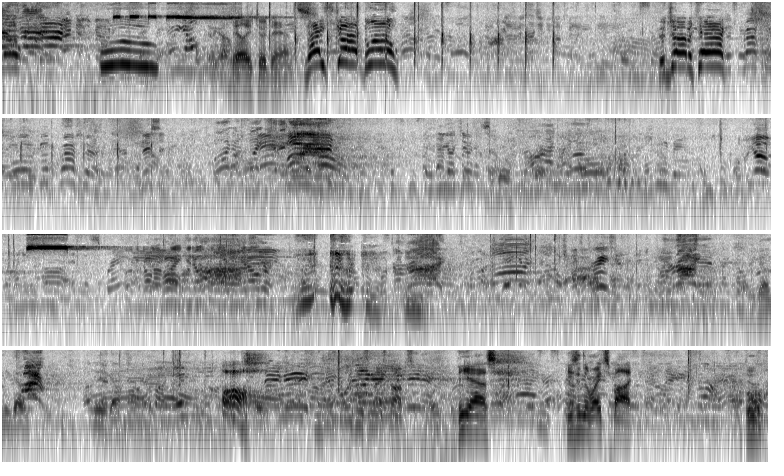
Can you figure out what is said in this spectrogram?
go. Failure to advance. Nice job, Blue. Good job, attack. There you go. You got it. There you go. Oh, Always makes some nice stops. He has. He's in the right spot. Ooh.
